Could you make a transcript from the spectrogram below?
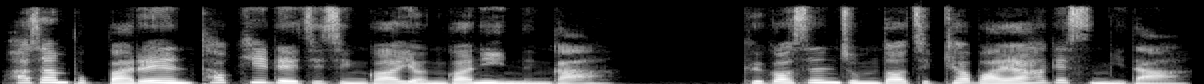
화산 폭발은 터키 대지진과 연관이 있는가? 그것은 좀 더 지켜봐야 하겠습니다.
